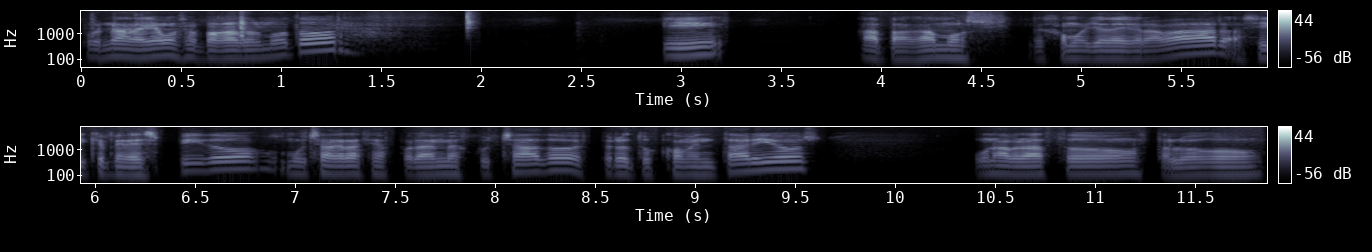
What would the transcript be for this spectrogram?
pues nada, ya hemos apagado el motor y apagamos, dejamos ya de grabar, así que me despido. Muchas gracias por haberme escuchado, espero tus comentarios. Un abrazo, hasta luego.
